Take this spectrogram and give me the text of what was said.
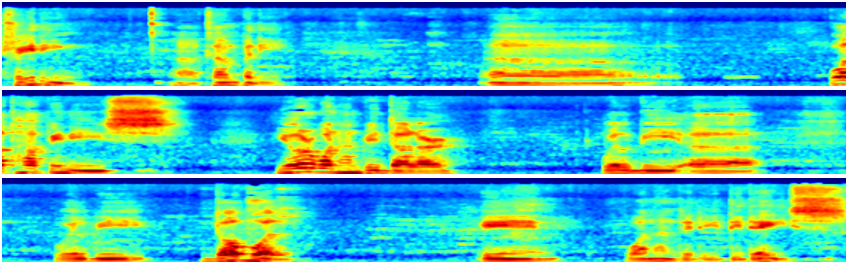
trading uh, company uh, what happened is your $100 will be uh, will be double in 180 days.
